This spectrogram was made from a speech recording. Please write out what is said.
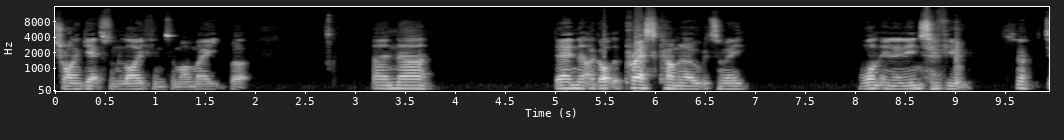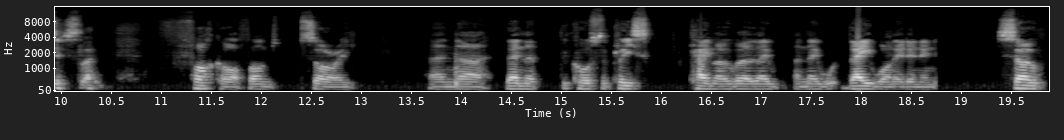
try and get some life into my mate. But and uh, then I got the press coming over to me wanting an interview. So just like, fuck off, I'm sorry. And uh, then, the, of course, the police came over they and they they wanted an interview. So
